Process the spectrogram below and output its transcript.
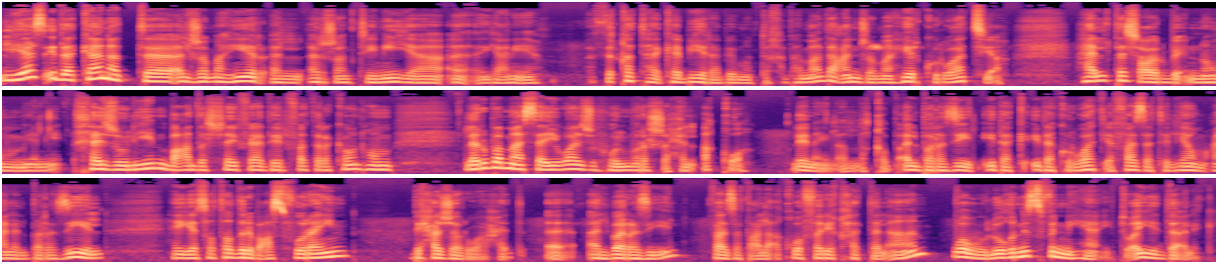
إلياس إذا كانت الجماهير الأرجنتينية يعني ثقتها كبيرة بمنتخبها ماذا عن جماهير كرواتيا؟ هل تشعر بأنهم يعني خجولين بعض الشيء في هذه الفترة؟ كونهم لربما سيواجهوا المرشح الأقوى. لنيل اللقب. البرازيل إذا إذا كرواتيا فازت اليوم على البرازيل هي ستضرب عصفورين بحجر واحد. آه، البرازيل فازت على أقوى فريق حتى الآن وبلوغ نصف النهائي. تؤيد ذلك.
